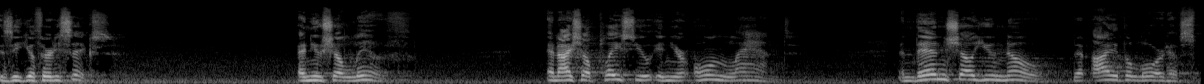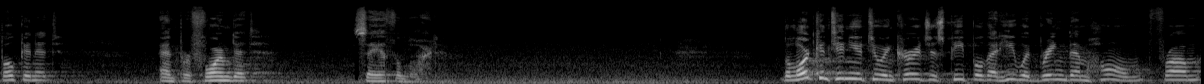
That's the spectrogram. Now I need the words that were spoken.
Ezekiel 36. and you shall live. And I shall place you in your own land. And then shall you know that I, the Lord, have spoken it and performed it, saith the Lord. The Lord continued to encourage his people that he would bring them home from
